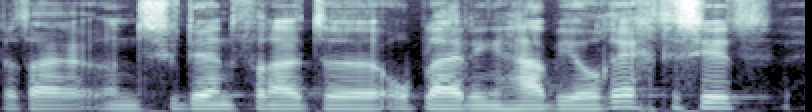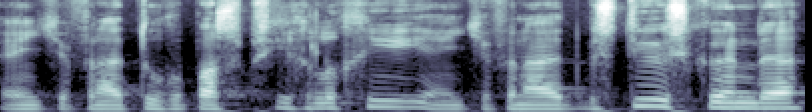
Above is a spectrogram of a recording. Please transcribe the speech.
dat daar een student vanuit de opleiding HBO Rechten zit, eentje vanuit toegepaste psychologie, eentje vanuit bestuurskunde,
